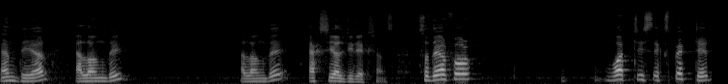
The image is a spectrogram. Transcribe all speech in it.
and they are along the along the axial directions. So, therefore, what is expected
